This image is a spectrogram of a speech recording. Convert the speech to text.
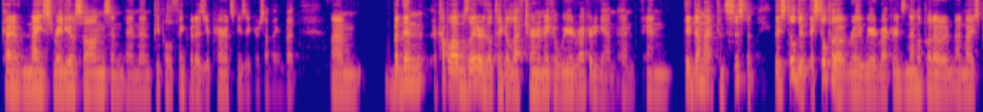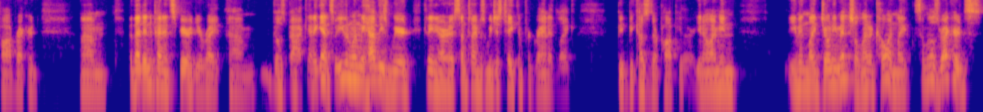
kind of nice radio songs and and then people think of it as your parents music or something. But um, but then a couple albums later they'll take a left turn and make a weird record again. And and they've done that consistently. They still do. They still put out really weird records, and then they'll put out a, a nice pop record. Um, but that independent spirit, you're right, um, goes back. And again, so even when we have these weird Canadian artists, sometimes we just take them for granted, like be, because they're popular. You know, I mean, even like Joni Mitchell, Leonard Cohen, like some of those records,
